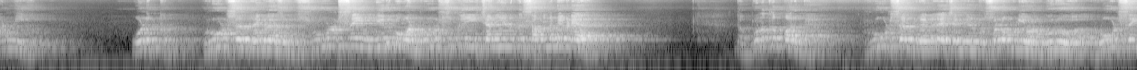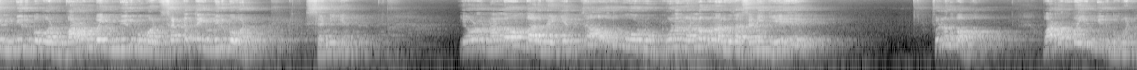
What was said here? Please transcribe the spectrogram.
ஆன்மீகம் ஒழுக்கம் ரூல்ஸ் அண்ட் ரெகுலேஷன் ரூல்ஸை மீறுபவன் ரூல்ஸுக்கு சனியனுக்கு சம்மந்தமே கிடையாது. இந்த குணத்தை பாருங்க. ரூல்ஸ் அண்ட் ரெகுலேஷன் என்று சொல்லக்கூடியவன் குரு ரூல்ஸை மீறுபவன் வரம்பை மீறுபவன் சட்டத்தை மீறுபவன் சனியன். எவ்வளோ நல்லவன் பாருங்க எதாவது ஒரு குணம் நல்ல குணம் இருக்குதா சனிக்கு? சொல்லுங்க பாப்போம் வரம்பை மீறுபவன்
